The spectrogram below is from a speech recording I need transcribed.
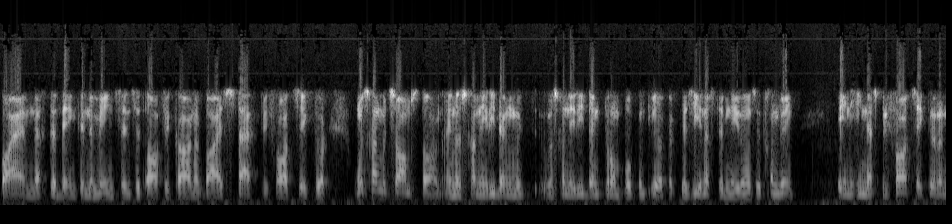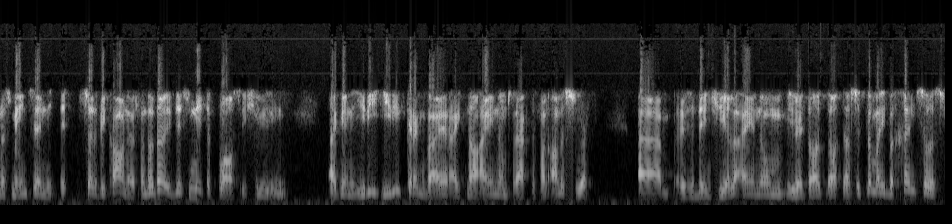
baie nigter denkende mense in Suid-Afrika en 'n baie sterk privaat sektor. Ons gaan moet saam staan en ons gaan hierdie ding moet ons gaan hierdie ding tromp op en loop. Dis die enigste manier ons dit gaan wen en en as privaat sektor en as mense in Suid-Afrikaners want onthou dis nie net 'n plaas issue hierdie ek en hierdie hierdie kring weier uit na eiendomsregte van alle soort ehm um, residensiële eiendom jy weet daar daar daar sit net maar die beginsel is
